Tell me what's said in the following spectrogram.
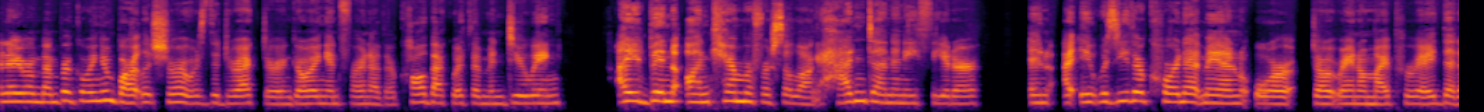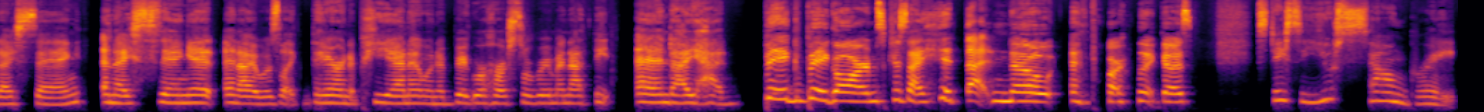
and I remember going in Bartlett Sher it was the director and going in for another callback with him and doing. I had been on camera for so long, hadn't done any theater and it was either Cornet Man or Don't Rain on My Parade that I sang. And I sang it, and I was like there in a piano in a big rehearsal room. And at the end, I had big, big arms because I hit that note. And Bartlett goes, Stacy, you sound great.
